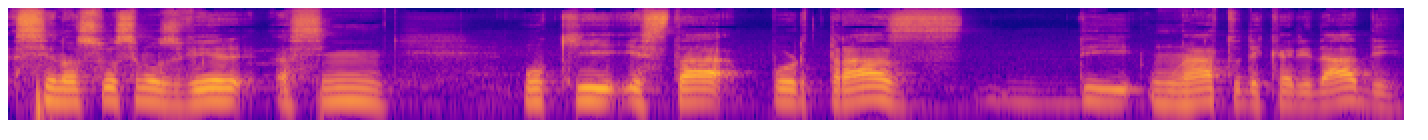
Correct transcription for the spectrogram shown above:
se nós fôssemos ver assim o que está por trás de um ato de caridade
